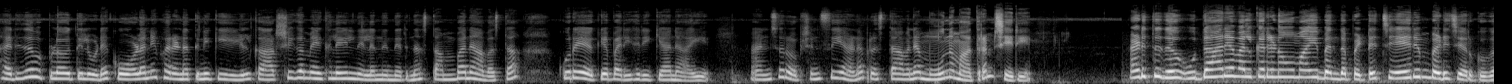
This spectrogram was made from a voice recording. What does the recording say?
ഹരിത വിപ്ലവത്തിലൂടെ കോളനി ഭരണത്തിന് കീഴിൽ കാർഷിക മേഖലയിൽ നിലനിന്നിരുന്ന സ്തംഭനാവസ്ഥ കുറേയൊക്കെ പരിഹരിക്കാനായി. ആൻസർ ഓപ്ഷൻ സി ആണ്. പ്രസ്താവന മൂന്ന് മാത്രം ശരി. അടുത്തത് ഉദാരവൽക്കരണവുമായി ബന്ധപ്പെട്ട് ചേരുംപടി ചേർക്കുക.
